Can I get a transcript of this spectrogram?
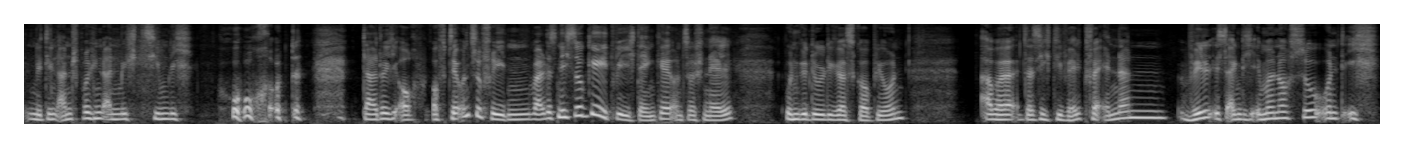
mit den Ansprüchen an mich ziemlich hoch und dadurch auch oft sehr unzufrieden, weil es nicht so geht, wie ich denke und so schnell. Ungeduldiger Skorpion. Aber dass ich die Welt verändern will, ist eigentlich immer noch so. Und ich,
